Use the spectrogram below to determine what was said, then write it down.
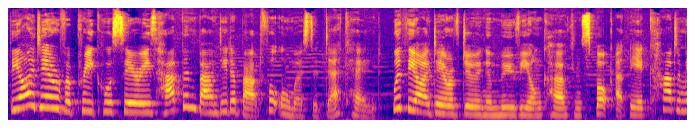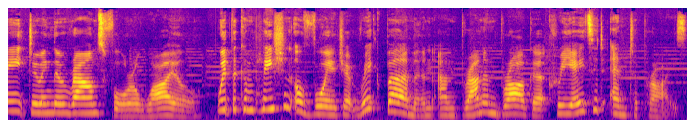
The idea of a prequel series had been bandied about for almost a decade, with the idea of doing a movie on Kirk and Spock at the Academy doing the rounds for a while. With the completion of Voyager, Rick Berman and Brannon Braga created Enterprise,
